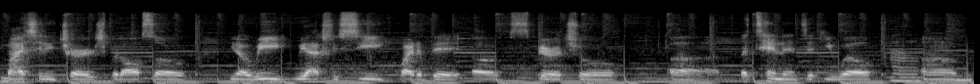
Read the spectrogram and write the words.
my city church, but also, you know, we we actually see quite a bit of spiritual uh, attendance, if you will, mm. um,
